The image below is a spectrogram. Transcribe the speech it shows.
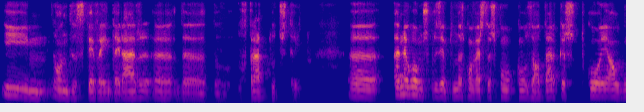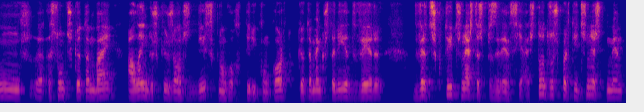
e onde se teve a inteirar do, do, retrato do distrito. Uh, Ana Gomes, por exemplo, nas conversas com, com, os autarcas, tocou em alguns uh, assuntos que eu também, além dos que o Jorge disse, que não vou repetir e concordo, que eu também gostaria de ver, de ver discutidos nestas presidenciais. Todos os partidos, neste momento,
